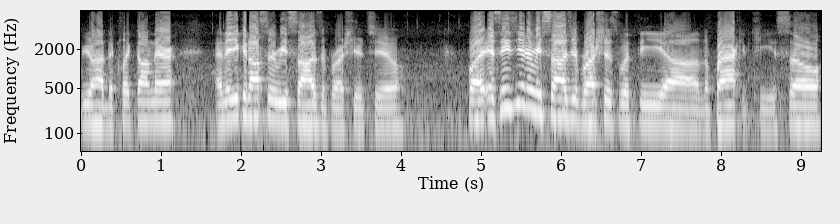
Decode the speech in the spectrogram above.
You don't have it clicked on there. And then you can also resize the brush here too. But it's easier to resize your brushes with the, uh, the bracket keys. So uh,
